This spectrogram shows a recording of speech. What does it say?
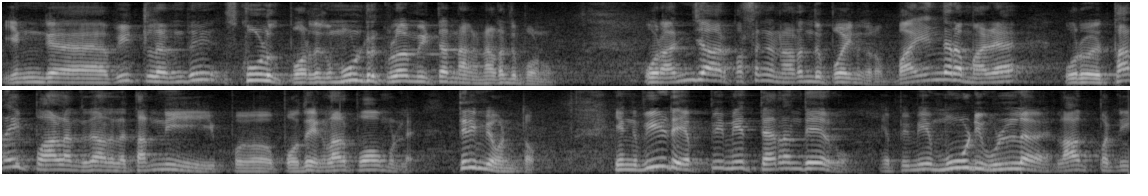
எங்கள் வீட்டிலேருந்து ஸ்கூலுக்கு போகிறதுக்கு மூன்று கிலோமீட்டர் நாங்கள் நடந்து போகணும் ஒரு அஞ்சாறு பசங்க நடந்து போயின்னுக்கிறோம். பயங்கர மழை. ஒரு தரை பாலங்குது அதில் தண்ணி போ போது. எங்களால் போக முடியல. திரும்பி வந்துட்டோம். எங்கள் வீடு எப்பயுமே திறந்தே இருக்கும். எப்பயுமே மூடி உள்ளே லாக் பண்ணி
